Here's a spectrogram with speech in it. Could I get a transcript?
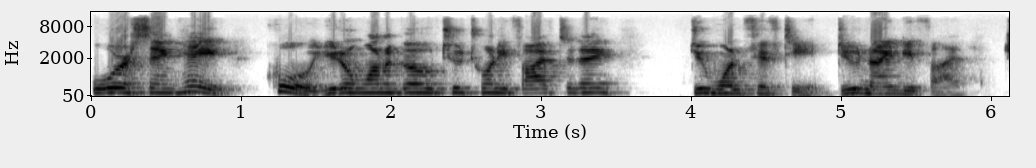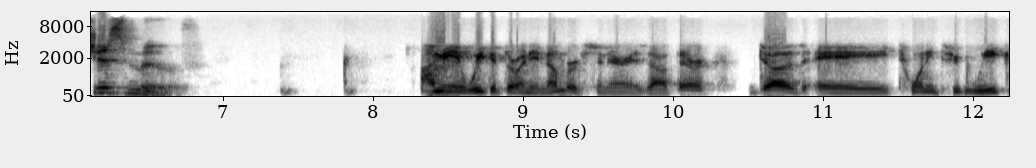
or saying, hey, cool, you don't want to go 225 today, do 115, do 95, just move. I mean, we could throw any number of scenarios out there. Does a 22 week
